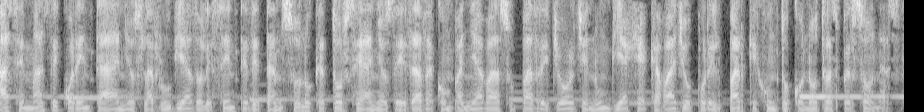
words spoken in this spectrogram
Hace más de 40 años la rubia adolescente de tan solo 14 años de edad acompañaba a su padre George en un viaje a caballo por el parque junto con otras personas.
